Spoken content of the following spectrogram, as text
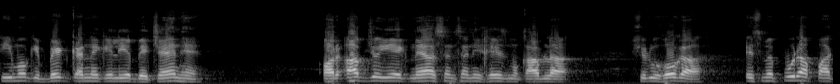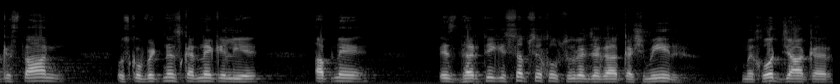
टीमों की बिड करने के लिए बेचैन हैं। और अब जो ये एक नया सनसनी खेज मुकाबला शुरू होगा, इसमें पूरा पाकिस्तान उसको विटनेस करने के लिए अपने इस धरती की सबसे खूबसूरत जगह कश्मीर में खुद जाकर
